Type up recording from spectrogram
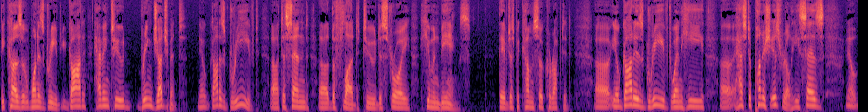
because one is grieved. God having to bring judgment. You know, God is grieved uh, to send uh, the flood to destroy human beings. They have just become so corrupted. Uh, you know, God is grieved when He uh, has to punish Israel. He says, you know,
